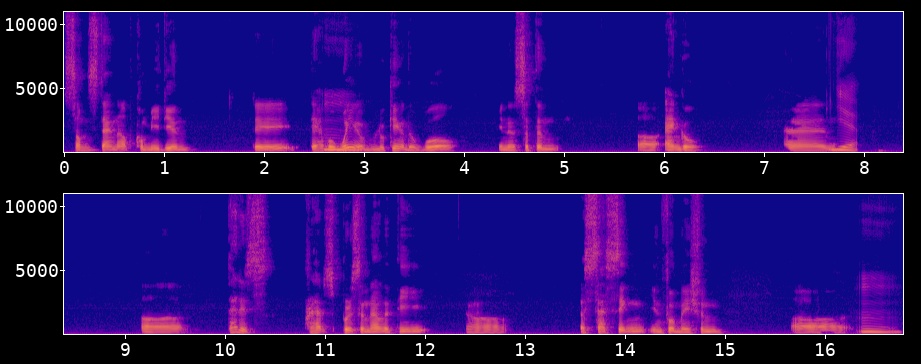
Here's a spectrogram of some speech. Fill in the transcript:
some stand-up comedian they they have a way Mm. of looking at the world in a certain uh, angle and Yeah. uh, that is perhaps personality uh, assessing information uh, Mm.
